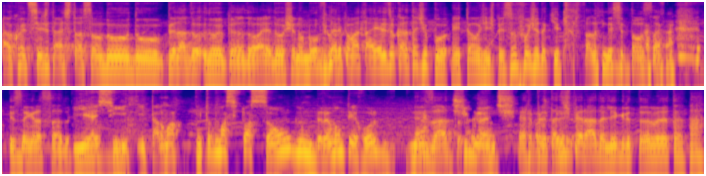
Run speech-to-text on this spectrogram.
acontecia de estar na situação do, do predador, do predador, olha, do xenomorfo tá ali pra matar eles e o cara tá tipo, então a gente precisa fugir daqui. Falando nesse tom, saca? Isso é engraçado. E assim, e tá numa puta de uma situação, num drama, um terror, né? Exato. Gigante. Era pra ele estar desesperado ali, gritando, mas ele tá. Ah,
